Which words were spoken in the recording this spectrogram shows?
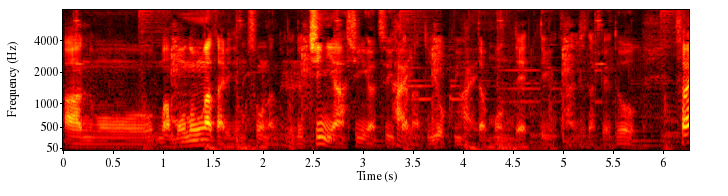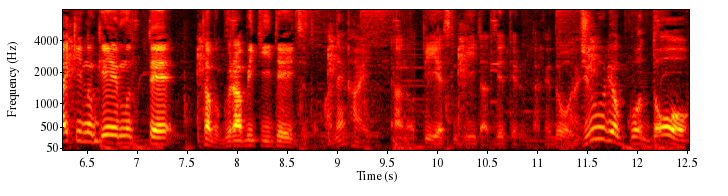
あのーまあ、物語でもそうなんだけど、地に足がついたなってよく言ったもんでっていう感じだけど、最近のゲームって多分グラビティデイズとかね、はい。あの PS ビータ出てるんだけど、はい。重力をどう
